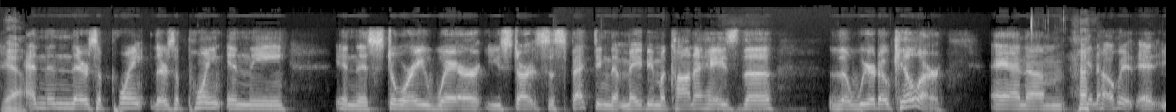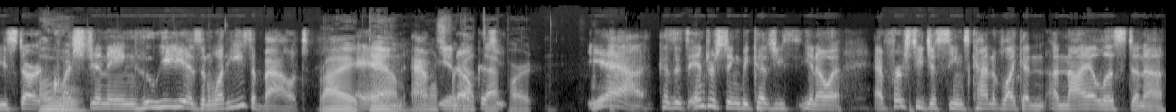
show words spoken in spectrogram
Yeah. And then there's a point. There's a point in the in this story where you start suspecting that maybe McConaughey's the the weirdo killer, and um, you know, it, it, you start Oh. questioning who he is and what he's about. Right. And, Damn. I uh, almost you know, forgot that you- part. Yeah, because it's interesting because you you know at- at first he just seems kind of like an, a nihilist and a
